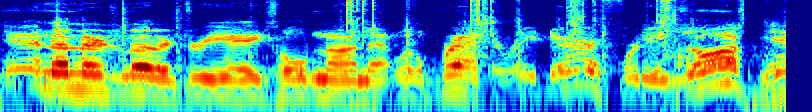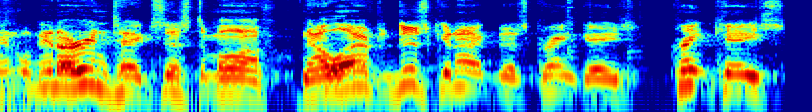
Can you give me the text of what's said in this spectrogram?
And then there's another 3 8 holding on that little bracket right there for the exhaust. And we'll get our intake system off. Now we'll have to disconnect this crankcase crankcase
